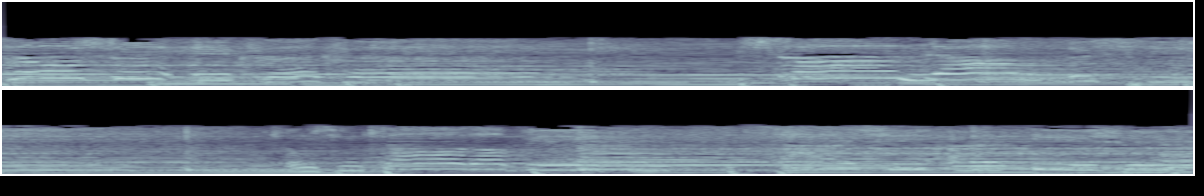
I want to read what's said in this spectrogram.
曾是一。颗颗善良的心，重新找到彼此，才轻而易举。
